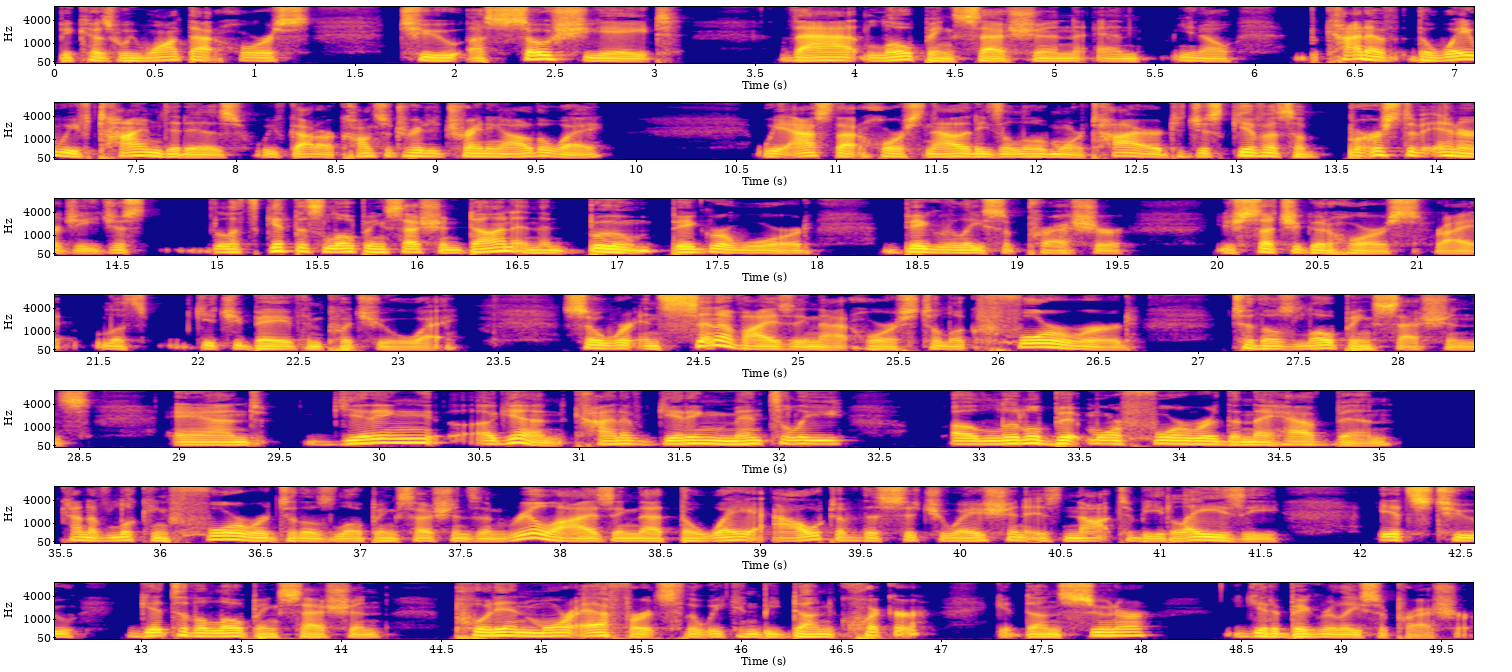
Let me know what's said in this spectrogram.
because we want that horse to associate that loping session and, you know, kind of the way we've timed it is we've got our concentrated training out of the way we ask that horse now that he's a little more tired to just give us a burst of energy. Just let's get this loping session done, and then boom, big reward, big release of pressure. You're such a good horse, right? Let's get you bathed and put you away. So we're incentivizing that horse to look forward to those loping sessions and getting, again, kind of getting mentally a little bit more forward than they have been kind of looking forward to those loping sessions and realizing that the way out of this situation is not to be lazy. It's to get to the loping session, put in more effort so that we can be done quicker, get done sooner, you get a big release of pressure.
